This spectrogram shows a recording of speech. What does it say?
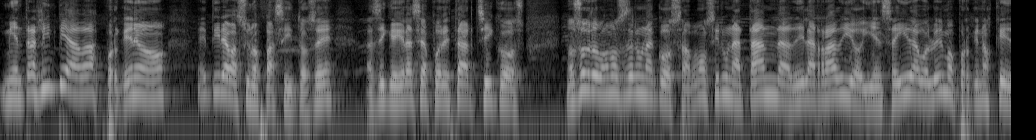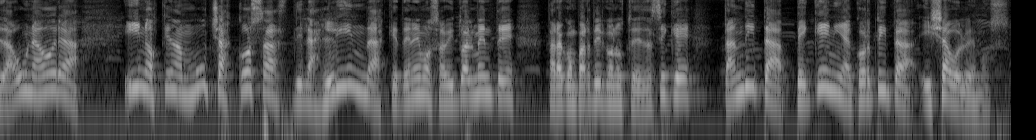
mientras limpiabas, ¿por qué no? Eh, tirabas unos pasitos, ¿eh? Así que gracias por estar, chicos. Nosotros vamos a hacer una cosa, vamos a ir una tanda de la radio y enseguida volvemos porque nos queda una hora y nos quedan muchas cosas de las lindas que tenemos habitualmente para compartir con ustedes. Así que tandita, pequeña, cortita y ya volvemos.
